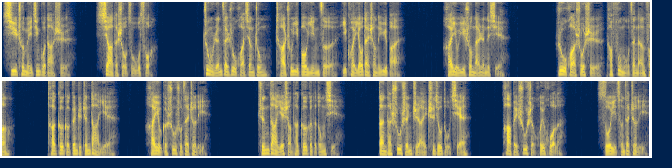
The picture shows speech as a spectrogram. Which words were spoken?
惜春没经过大事，吓得手足无措。众人在入画箱中查出一包银子、一块腰带上的玉板，还有一双男人的鞋。入画说是他父母在南方，他哥哥跟着甄大爷，还有个叔叔在这里。甄大爷赏他哥哥的东西，但他叔婶只爱吃酒赌钱，怕被叔婶挥霍了，所以存在这里。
